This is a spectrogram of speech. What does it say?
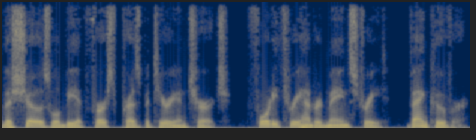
The shows will be at First Presbyterian Church, 4300 Main Street, Vancouver.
